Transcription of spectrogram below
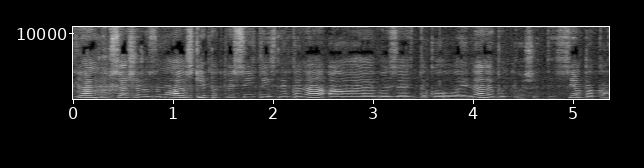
З вами був Саша Розумовський. Підписуйтесь на канал, але ви за такого лайна не підпишетесь. Всім пока.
